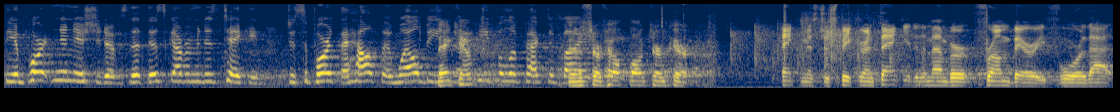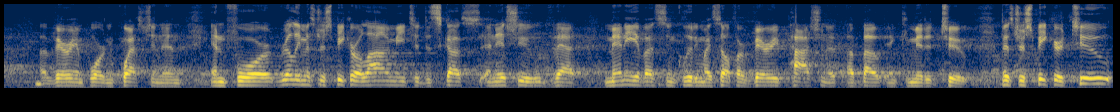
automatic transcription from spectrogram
the important initiatives that this government is taking to support the health and well-being of people affected by Minister of Health, Long-Term Care. Thank you, Mr. Speaker, and thank you to the member from Barrie for that uh, very important question and, and for really, Mr. Speaker, allowing me to discuss an issue that many of us, including myself, are very passionate about and committed to. Mr. Speaker, two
